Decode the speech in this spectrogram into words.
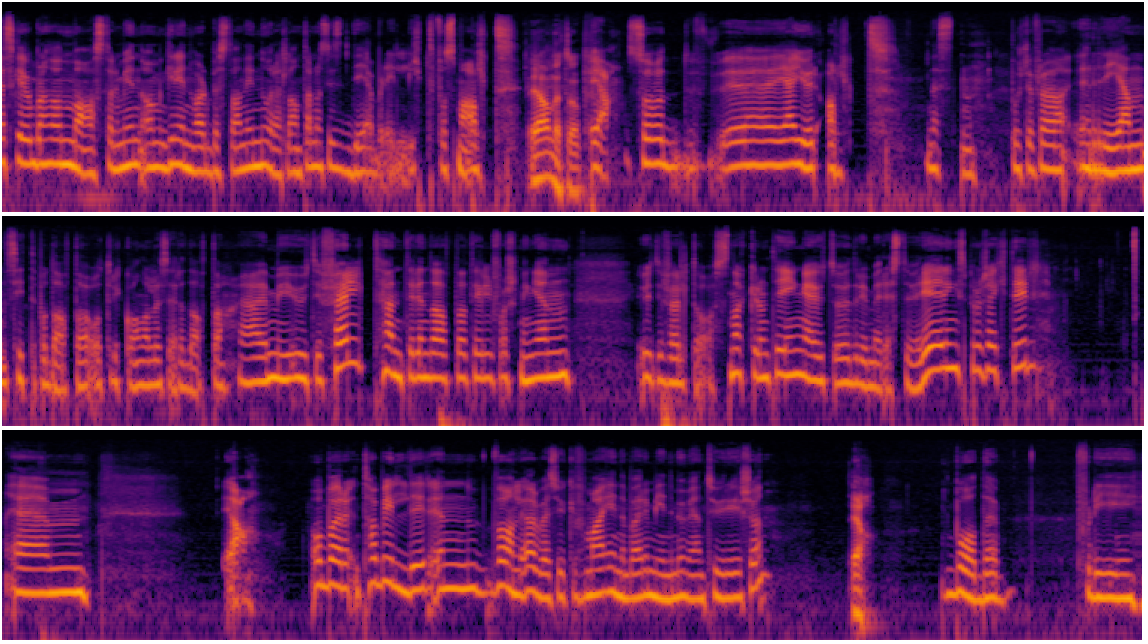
Jeg skrev blant annet masteren min om Grindhvalbestanden i Nord-Atlanteren og syntes det ble litt for smalt. Ja, nettopp. Ja, Så øh, jeg gjør alt, nesten. Bortsett fra ren sitte på data og trykke og analysere data. Jeg er mye ute i felt, henter inn data til forskningen. Ute i felt og snakker om ting. Jeg er ute og driver med restaureringsprosjekter. Um, ja. Og bare ta bilder. En vanlig arbeidsuke for meg innebærer minimum én tur i sjøen. Ja. Både fordi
